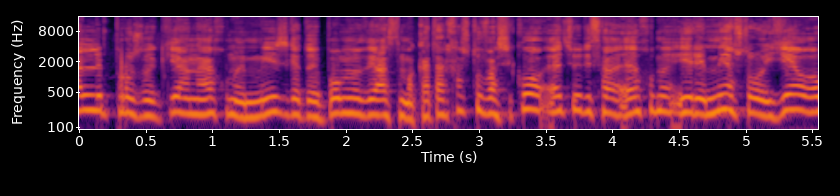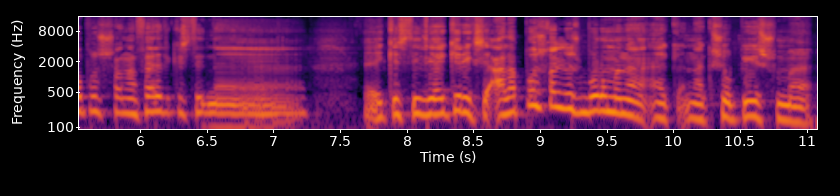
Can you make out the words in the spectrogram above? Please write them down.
άλλη προσδοκία να έχουμε εμείς για το επόμενο διάστημα; Καταρχάς το βασικό έτσι ότι θα έχουμε ηρεμία στο Αιγαίο όπως αναφέρεται και στην, ε, ε, και στη διακήρυξη. Αλλά πώς αλλιώς μπορούμε να, να αξιοποιήσουμε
